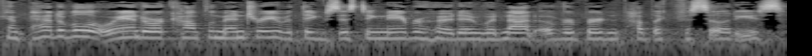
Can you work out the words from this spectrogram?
compatible and/or complementary with the existing neighborhood, and would not overburden public facilities.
